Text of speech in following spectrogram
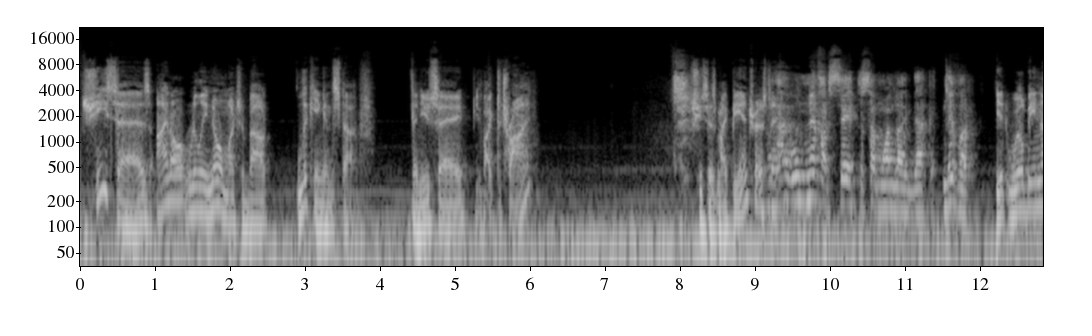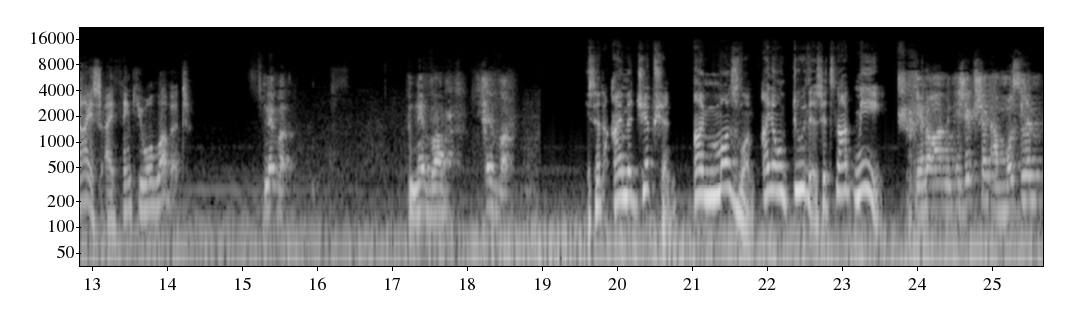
She says, I don't really know much about licking and stuff. Then you say, You'd like to try? She says, Might be interesting. I will never say to someone like that. Never. It will be nice. I think you will love it. Never. Never. Ever. He said, I'm Egyptian. I'm Muslim. I don't do this. It's not me. You know, I'm an Egyptian. I'm Muslim.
